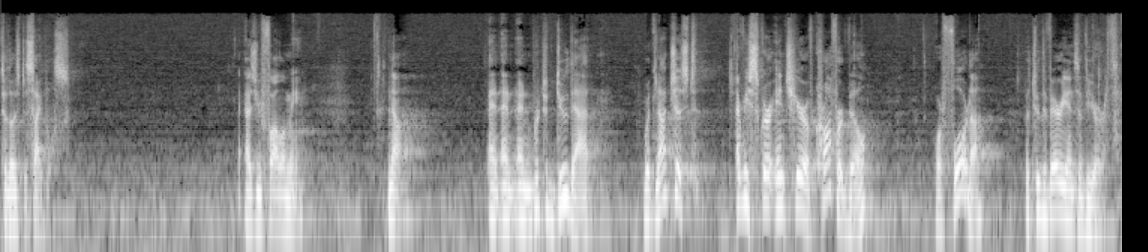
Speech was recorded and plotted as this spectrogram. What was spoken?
to those disciples as you follow me. Now, and, and, and we're to do that with not just every square inch here of Crawfordville or Florida, but to the very ends of the earth.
